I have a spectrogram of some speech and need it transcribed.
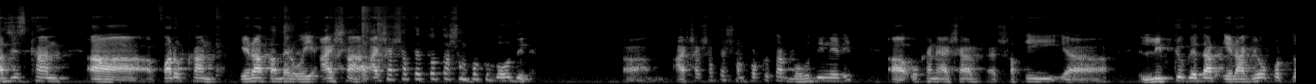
আজিজ খান ফারুক খান, এরা তাদের ওই আয়সা আয়সার সাথে তো তার সম্পর্ক বহুদিনের। আয়সার সাথে সম্পর্ক তার বহুদিনেরই। ওখানে আয়সার সাথেই লিভ টুগেদার এর আগেও করতো,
